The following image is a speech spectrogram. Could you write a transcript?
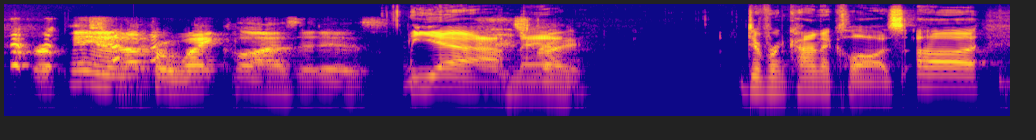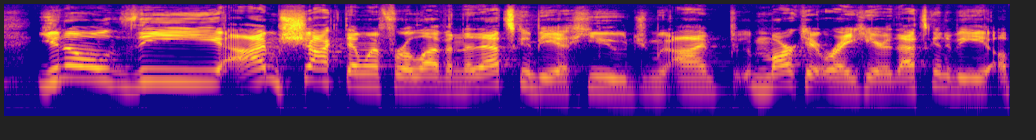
We're paying it up for White Claw as it is. yeah, That's man. right. Different kind of clause. Uh, you know the. I'm shocked that went for 11. That's going to be a huge. mo- I mark it right here. That's going to be a,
